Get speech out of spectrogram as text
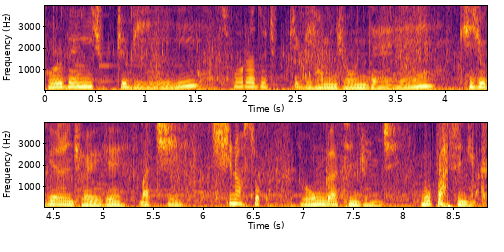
골뱅이 줍줍이 소라도 줍줍이 하면 좋은데. 키조개는 저에게 마치 신화 속 용 같은 존재. 못 봤으니까.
